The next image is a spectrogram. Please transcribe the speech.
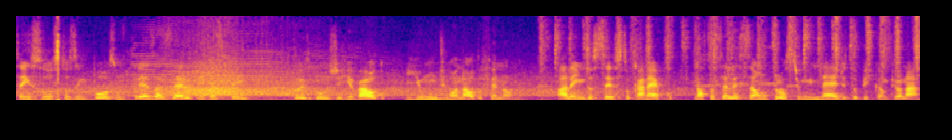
Sem sustos, impôs um 3 a 0 de respeito, dois gols de Rivaldo e um de Ronaldo Fenômeno. Além do sexto caneco, nossa seleção trouxe um inédito bicampeonato.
